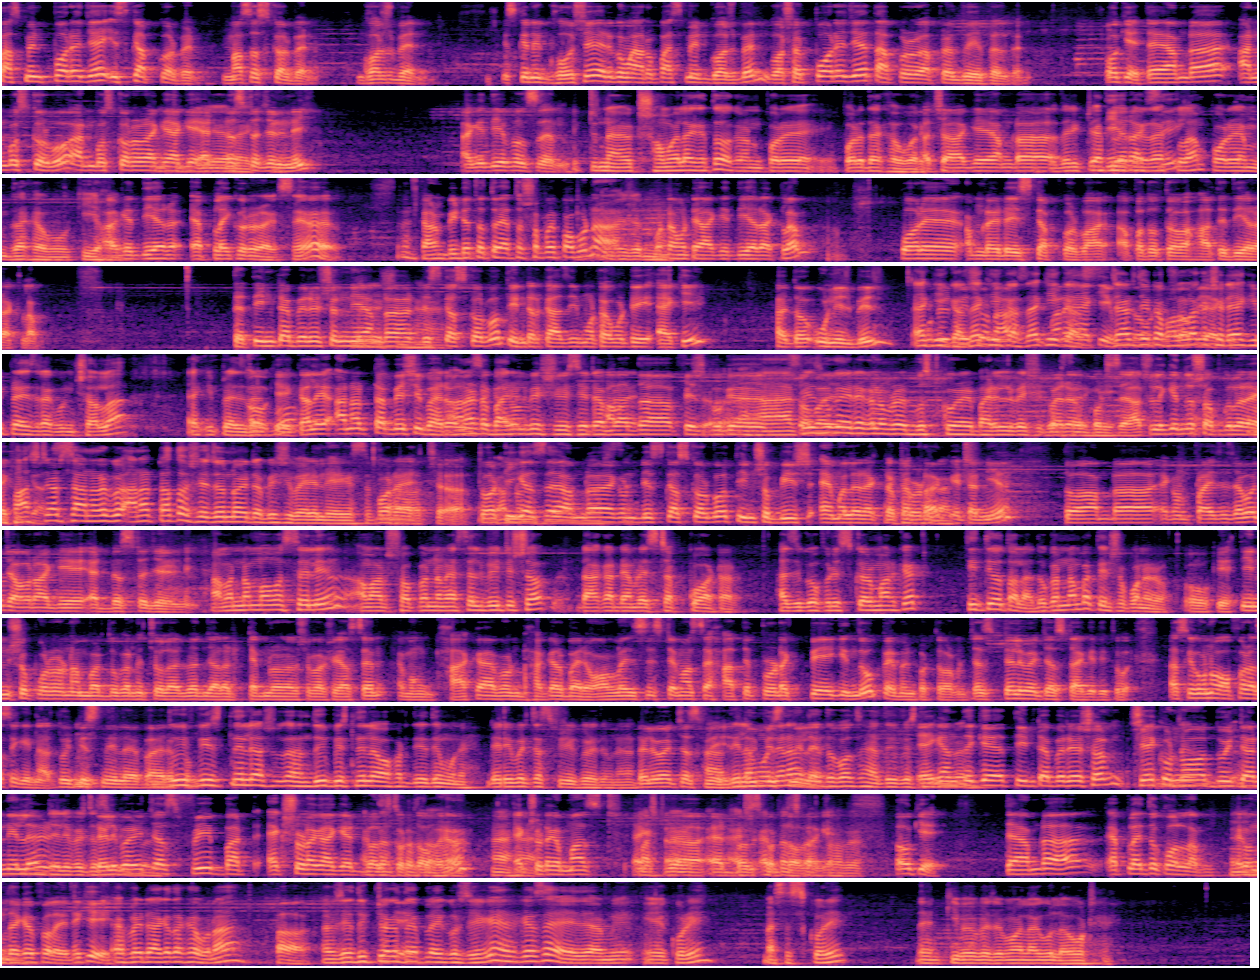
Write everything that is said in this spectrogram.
পাঁচ মিনিট পরে যে স্ক্রাব করবেন মাসাজ করবেন ঘষবেন। স্কিনে ঘষে এরকম আরও পাঁচ মিনিট ঘষবেন ঘষার পরে যে তারপর আপনার ধুয়ে ফেলবেন। ওকে তাই আমরা আনবক্স করব। আনবক্স করার আগে আগে অ্যাড্রেসটা জেনে নেই। আগে দিয়ে ফেলছেন? একটু না একটু সময় লাগে তো কারণ পরে পরে দেখাবো আর আচ্ছা আগে আমরা তাদের একটু অ্যাপ্লাই রাখলাম পরে আমি দেখাবো কি হয়। আগে দিয়ে অ্যাপ্লাই করে রাখছে হ্যাঁ? কারণ ভিডিওতে তো এত সময় পাবো না। মোটামুটি আগে দিয়ে রাখলাম পরে আমরা এটা স্ক্রাব করব। আপাতত হাতে দিয়ে রাখলাম। তো তিনটা ভেরিয়েশন নিয়ে আমরা হ্যাঁ। ডিসকাস করব। তিনটার কাজই মোটামুটি একই হয়তো উনিশ বিশ। একই কাজ একই কাজ একই মানে কাজ। যার যেটা ভালো লাগে সেটা একই। প্রাইস রাখব ইনশাআল্লাহ। একই প্রাইস ওকে কালে আনারটা বেশি ভাইরাল আনারটা ভাইরাল বেশি হয়েছে এটা আলাদা ফেসবুকে হ্যাঁ ফেসবুকে এটা আমরা বুস্ট করে ভাইরাল বেশি করছে ভাইরাল করছে। আসলে কিন্তু সবগুলোর একই ফার্স্ট চার্জ আনার আনারটা তো সেজন্য এটা বেশি ভাইরাল হয়ে গেছে পরে আচ্ছা তো ঠিক আছে আমরা এখন ডিসকাস করব তিনশো বিশ এম এর একটা প্রোডাক্ট এটা নিয়ে। তো আমরা এখন প্রাইজে যাব যাওয়ার আগে অ্যাড্রেসটা জেনে নিই। আমার নাম মোহাম্মদ সেলিম আমার শপের নাম S L beauty shop Dhaka Demra staff quarter Haji Gafur square market তৃতীয় তলা দোকান নাম্বার তিনশো পনেরো। ওকে তিনশো পনেরো নাম্বার দোকানে চলে আসবেন যারা টেমরার আশেপাশে আছেন এবং ঢাকা এবং ঢাকার বাইরে অনলাইন সিস্টেম আছে হাতে প্রোডাক্ট পেয়ে কিন্তু পেমেন্ট করতে পারবেন। জাস্ট ডেলিভারি চার্জটা আগে দিতে হবে। আজকে কোনো অফার আছে কিনা? দুই পিস নিলে বাইরে দুই পিস নিলে আসলে হ্যাঁ, দুই পিস নিলে অফার দিয়ে দিই মনে ডেলিভারি চার্জ ফ্রি করে দেবেন ডেলিভারি চার্জ ফ্রি দিলাম না বলছে হ্যাঁ দুই পিস এখান থেকে তিনটা ভেরিয়েশন যে কোনো দুইটা নিলে ডেলিভারি চার্জ ফ্রি বাট একশো টাকা আগে অ্যাডভান্স করতে হবে হ্যাঁ? হ্যাঁ, একশো টাকা মাস্ট অ্যাডভান্স করতে হবে। ওকে তাই আমরা অ্যাপ্লাই তো করলাম এখন দেখে ফেলাই নাকি? অ্যাপ্লাইটা আগে দেখাবো না? হ্যাঁ। আমি যেহেতু একটু আগে অ্যাপ্লাই করছি ঠিক আছে? আমি ইয়ে করি মেসেজ করি দেখেন কীভাবে যে ময়লাগুলো ওঠে।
